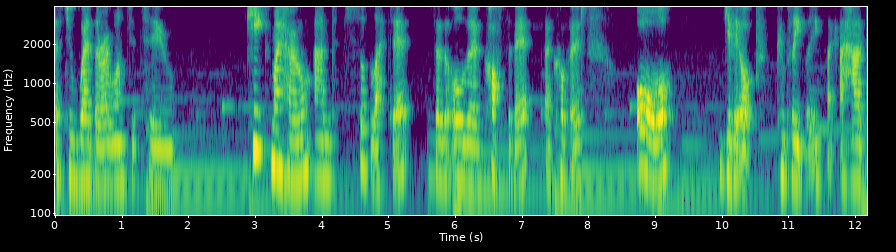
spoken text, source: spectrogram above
as to whether i wanted to keep my home and sublet it so that all the costs of it are covered or give it up completely. Like I had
